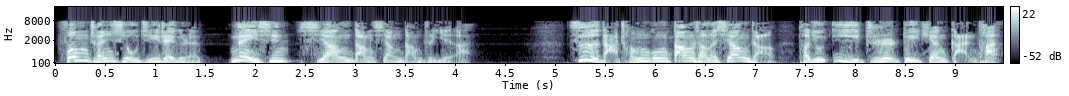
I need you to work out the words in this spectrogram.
丰臣秀吉这个人内心相当相当之阴暗。自打成功当上了乡长，他就一直对天感叹：“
